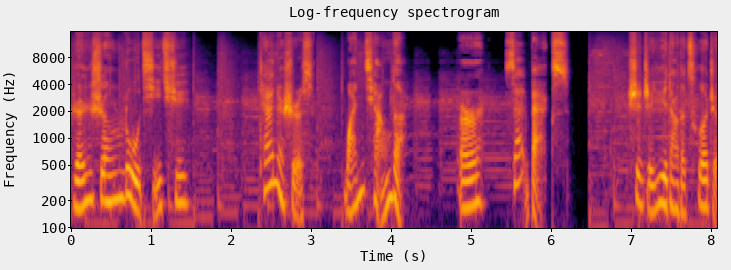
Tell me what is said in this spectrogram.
人生路崎岖，tenacious 顽强的，而 setbacks 是指遇到的挫折。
